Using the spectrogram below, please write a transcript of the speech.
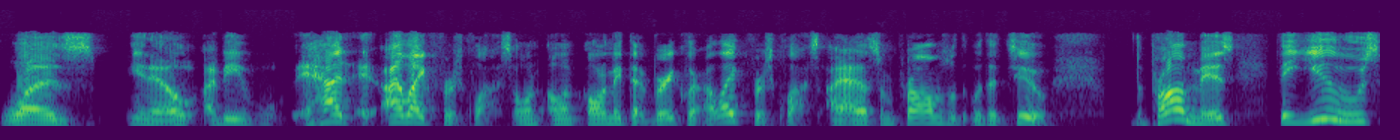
was you know, I mean, it had. I like First Class. I want, I want, to make that very clear. I like First Class. I had some problems with with it too. The problem is they use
